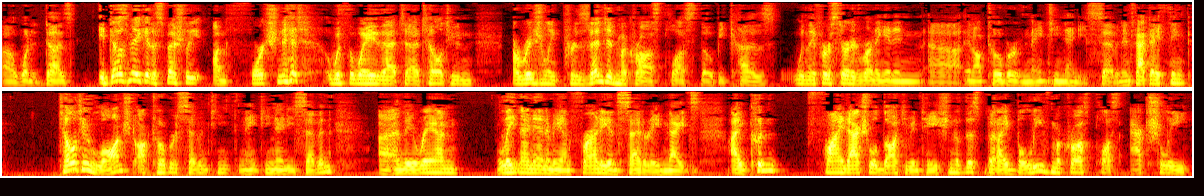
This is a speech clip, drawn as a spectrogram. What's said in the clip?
uh, what it does. It does make it especially unfortunate with the way that uh, Teletoon originally presented Macross Plus, though, because when they first started running it in uh, in October of 1997, in fact, I think Teletoon launched October 17th, 1997, uh, and they ran late night anime on Friday and Saturday nights. I couldn't find actual documentation of this, but I believe Macross Plus actually,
